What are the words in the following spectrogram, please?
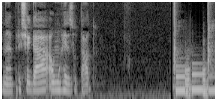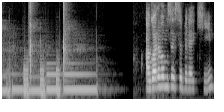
né, para chegar a um resultado. Agora vamos receber aqui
